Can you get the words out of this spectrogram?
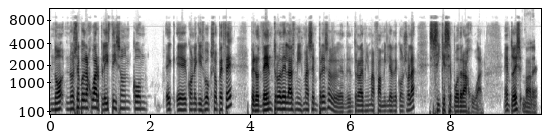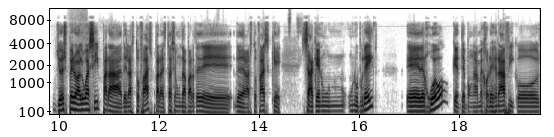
no, no se podrá jugar PlayStation con eh, con Xbox o PC, pero dentro de las mismas empresas, dentro de las mismas familias de consola, sí que se podrá jugar. Entonces, yo espero algo así para The Last of Us, para esta segunda parte de, The Last of Us, que saquen un, upgrade eh, del juego, que te ponga mejores gráficos,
